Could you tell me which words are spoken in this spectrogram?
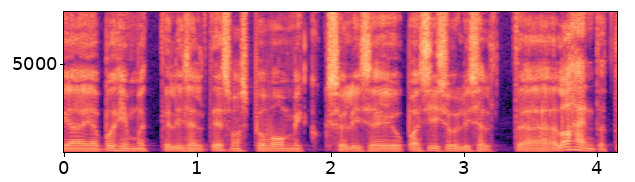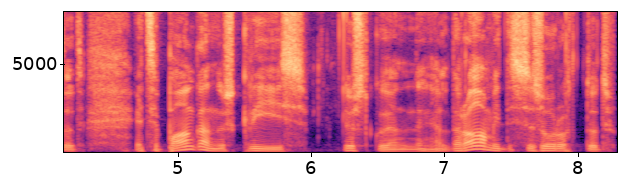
ja, ja põhimõtteliselt esmaspäeva hommikuks oli see juba sisuliselt äh, lahendatud. et see panganduskriis justkui on nii-öelda raamidesse surutud,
